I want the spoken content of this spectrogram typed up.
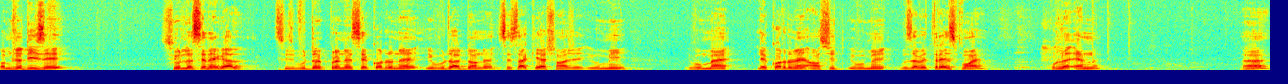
Comme je disais, sur le Sénégal, si vous prenez ces coordonnées, il vous donne, c'est ça qui a changé. Il vous, met, les coordonnées, ensuite il vous met, vous avez 13 points pour le N. Hein?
